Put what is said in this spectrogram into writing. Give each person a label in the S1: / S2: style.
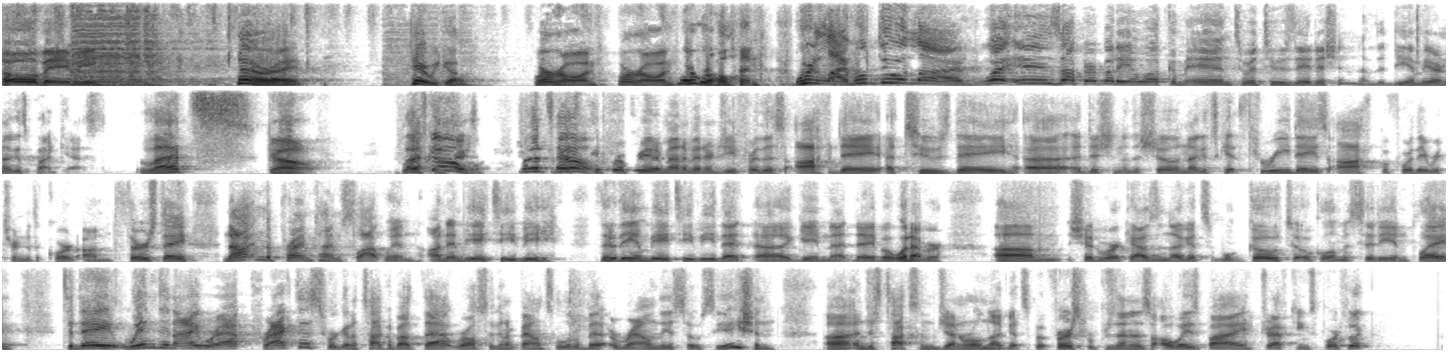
S1: Oh, baby. All right. Here we go.
S2: We're rolling. We're rolling.
S1: We're rolling. We're live. We'll do it live. What is up, everybody? And welcome into a Tuesday edition of the DNVR Nuggets podcast.
S2: Let's go. Let's go. Let's
S1: That's
S2: go.
S1: the appropriate amount of energy for this off day, a Tuesday uh, edition of the show. Nuggets get three days off before they return to the court on Thursday. Not in the primetime slot win on NBA TV. They're the NBA TV that uh, game that day, but whatever. Um, should work out as the Nuggets will go to Oklahoma City and play. Today, Wind and I were at practice. We're going to talk about that. We're also going to bounce a little bit around the association uh, and just talk some general Nuggets. But first, we're presented as always by DraftKings Sportsbook.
